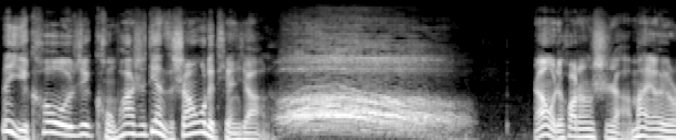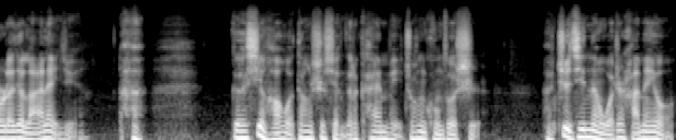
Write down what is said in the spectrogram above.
那以后这恐怕是电子商务的天下了。然后我这化妆师啊，慢悠悠的就来了一句。哥，幸好我当时选择了开美妆工作室，至今呢，我这还没有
